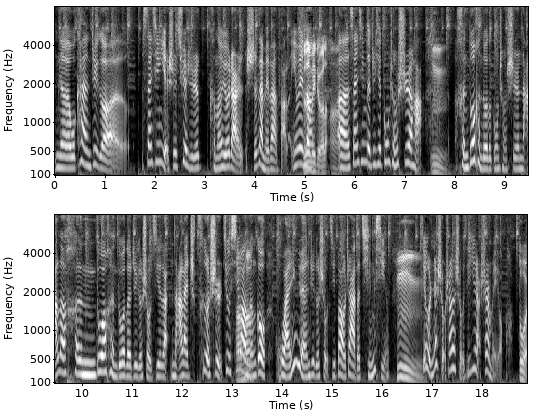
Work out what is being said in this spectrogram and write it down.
那我看这个三星也是确实可能有点实在没办法了，因为呢，没辙了啊。呃，三星的这些工程师哈，嗯，很多很多的工程师拿了很多很多的这个手机来拿来测试，就希望能够还原这个手机爆炸的情形。嗯，结果人家手上的手机一点事儿没有。对。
